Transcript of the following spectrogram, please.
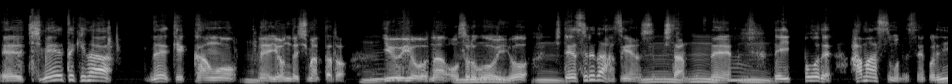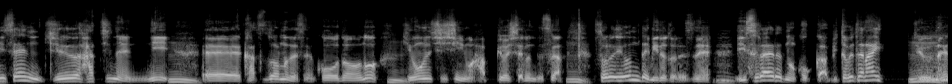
えー、致命的なね、欠陥を、ね、呼んでしまったというようなオスロ合意を否定するような発言をしたんですね。で一方でハマスもですねこれ2018年に、えー、活動のですね行動の基本指針を発表してるんですがそれを読んでみるとですねイスラエルの国家は認めてないっていうね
